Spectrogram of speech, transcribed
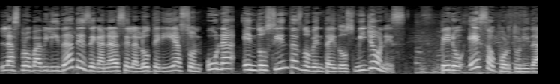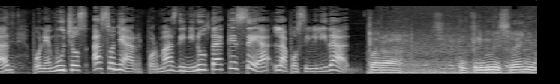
Las probabilidades de ganarse la lotería son una en 292 millones. Pero esa oportunidad pone a muchos a soñar, por más diminuta que sea la posibilidad. Para cumplir mi sueño,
